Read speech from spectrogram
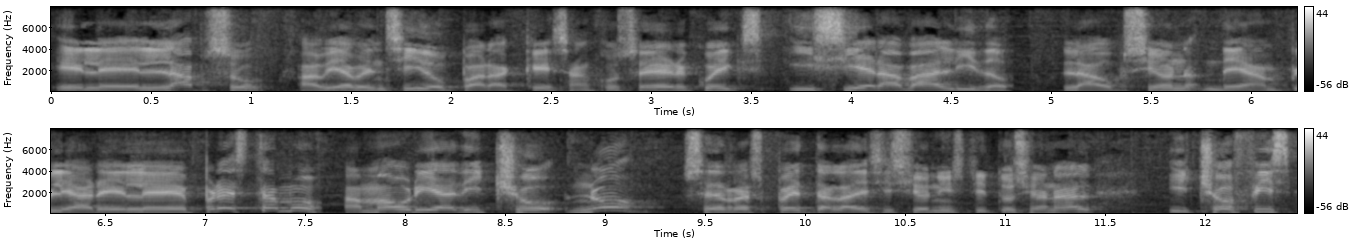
el, lapso había vencido para que San José Earthquakes hiciera válido la opción de ampliar el eh, préstamo. A Mauri ha dicho no, se respeta la decisión institucional y Chofis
